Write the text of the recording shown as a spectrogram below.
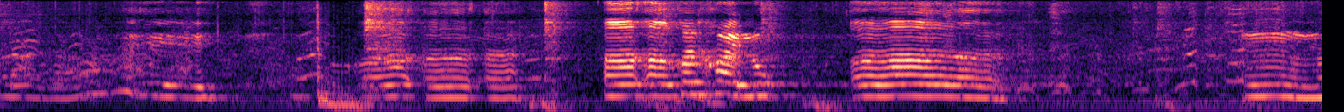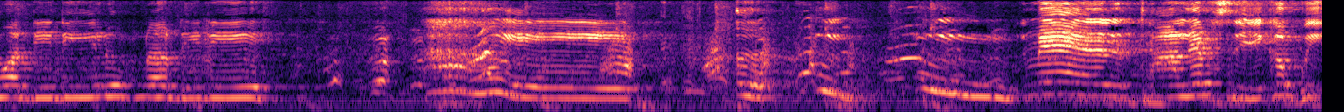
โอ้ยเออเออเออเออเออค่อยๆลูก เออ อืมนวดดีๆ ลูกนวดดีๆเฮ้ยเอออืมอืมแม่ทาเล็บสีกะปิ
